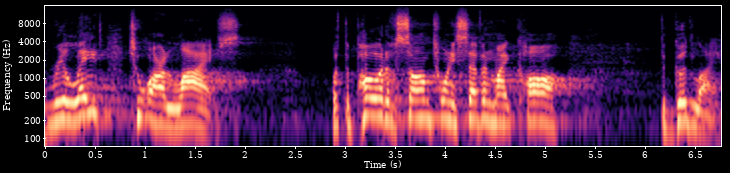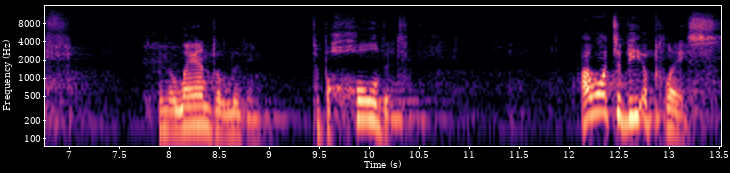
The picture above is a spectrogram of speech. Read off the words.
relate to our lives. What the poet of Psalm 27 might call the good life in the land of the living, to behold it I want to be a place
